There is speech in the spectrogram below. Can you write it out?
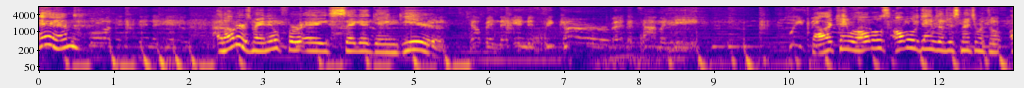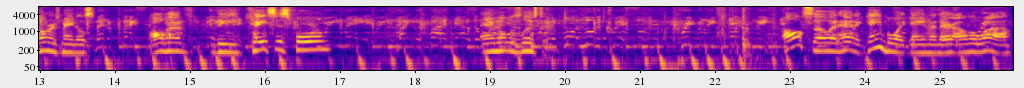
And an owner's manual for a Sega Game Gear. Now that came with all those all those games I just mentioned with the owner's manuals. All have the cases for them and what was listed. Also, it had a Game Boy game in there. I don't know why.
